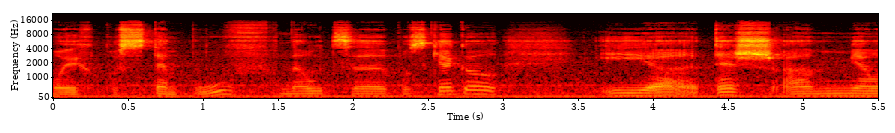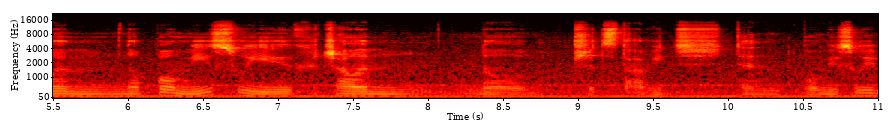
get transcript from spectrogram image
moich postępów w nauce polskiego i e, też e, miałem no, pomysł i chciałem no, przedstawić ten pomysł i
